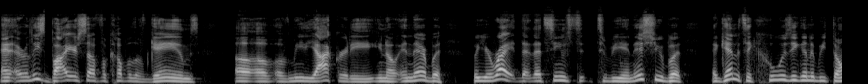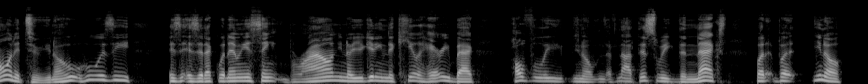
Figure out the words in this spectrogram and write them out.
and or at least buy yourself a couple of games uh, of, of mediocrity, you know, in there. But but you're right that that seems to, to be an issue. But again, it's like who is he going to be throwing it to? You know, who who is he? Is is it Equanimeous St. Brown? You know, you're getting N'Keal Harry back hopefully, you know, if not this week, the next. But but you know,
